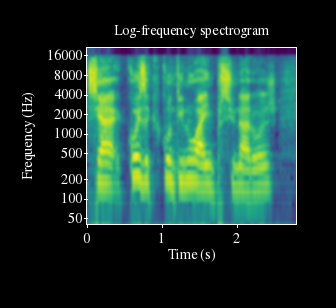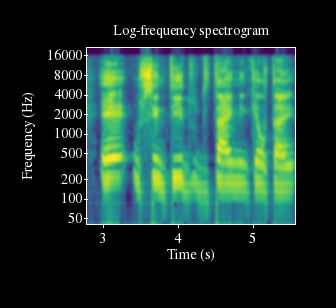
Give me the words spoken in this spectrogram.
se há coisa que continua a impressionar hoje é o sentido de timing que ele tem,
